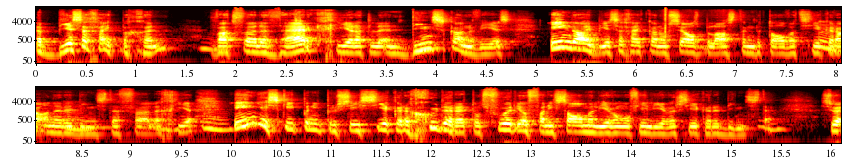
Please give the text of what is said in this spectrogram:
'n besigheid begin mm. wat vir hulle werk gee dat hulle in diens kan wees en daai besigheid kan homself belasting betaal wat sekere mm. ander mm. dienste vir hulle gee mm. en jy skep in die proses sekere goedere tot voordeel van die samelewing of jy lewer sekere dienste. Mm. So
